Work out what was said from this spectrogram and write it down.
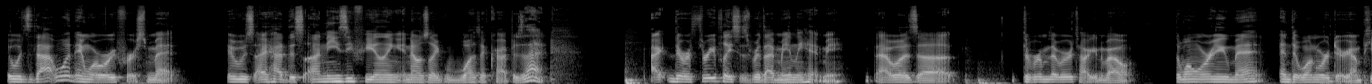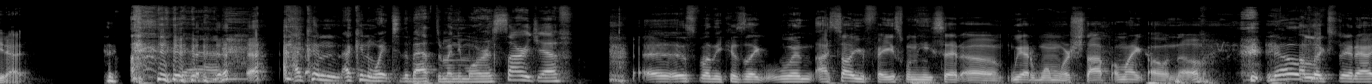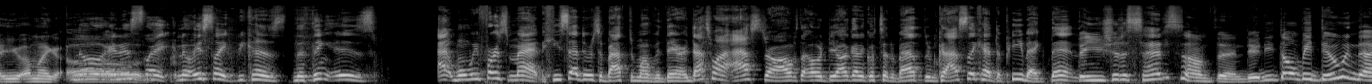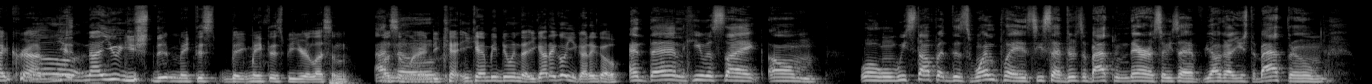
It was that one and where we first met. It was I had this uneasy feeling, and I was like, "What the crap is that?" I, there were three places where that mainly hit me. That was uh the room that we were talking about, the one where you met, and the one where Darion peed at. Yeah. I couldn't I couldn't wait to the bathroom anymore. Sorry, Jeff. Uh, It's funny because like when I saw your face when he said um we had one more stop, I'm like, oh no. No, I look straight at you. I'm like, oh No, and it's like no, it's like because the thing is, at, when we first met, he said there was a bathroom over there. That's why I asked her. I was like, "Oh, do y'all gotta go to the bathroom?" Because I still had to pee back then. Then you should have said something, dude. You don't be doing that crap. No. You, now you you should make this make, this be your lesson I lesson know. learned. You can't you can't be doing that. You gotta go. You gotta go. And then he was like, um, well, when we stop at this one place, he said there's a bathroom there. So he said, if y'all gotta use the bathroom,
